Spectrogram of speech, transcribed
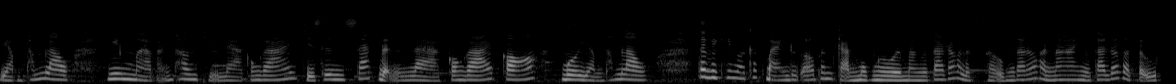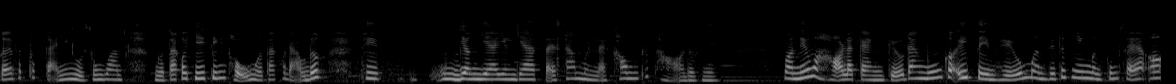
dầm thấm lâu. Nhưng mà bản thân chị là con gái chị xin xác định là con gái có mưa dầm thấm lâu. Tại vì khi mà các bạn được ở bên cạnh một người mà người ta rất là lịch sự người ta rất là nai người ta rất là tử tế với tất cả những người xung quanh người ta có chí tiến thủ người ta có đạo đức thì dần già dần già tại sao mình lại không thích họ được nhỉ? Và nếu mà họ là càng, kiểu, đang muốn có ý tìm hiểu mình thì tất nhiên mình cũng sẽ ơ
